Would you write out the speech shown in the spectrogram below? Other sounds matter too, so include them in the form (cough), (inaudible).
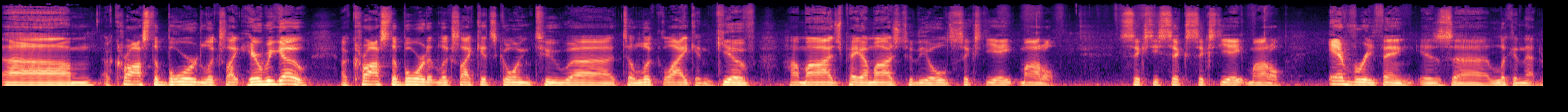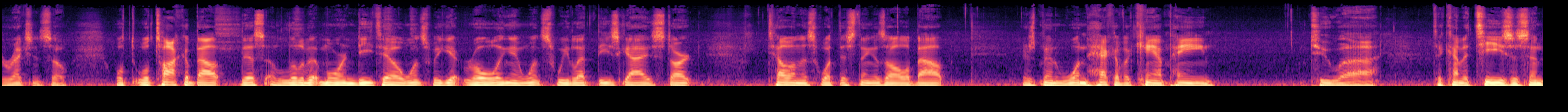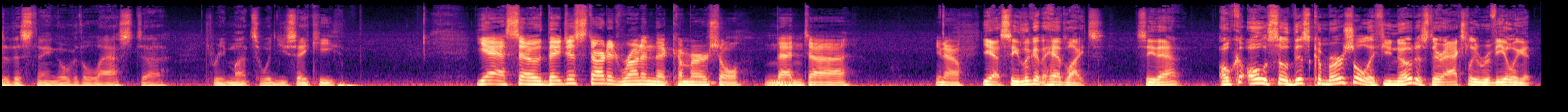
um, across the board looks like here we go across the board it looks like it's going to uh, to look like and give homage pay homage to the old 68 model 66 68 model everything is uh, looking that direction so we'll, we'll talk about this a little bit more in detail once we get rolling and once we let these guys start telling us what this thing is all about there's been one heck of a campaign to uh, to kind of tease us into this thing over the last uh, three months. Would you say, Keith? Yeah, so they just started running the commercial that uh, you know. Yeah. See, look at the headlights. See that? Oh, oh. So this commercial, if you notice, they're actually revealing it.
